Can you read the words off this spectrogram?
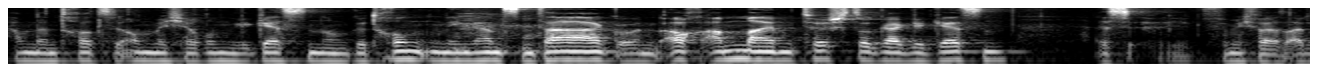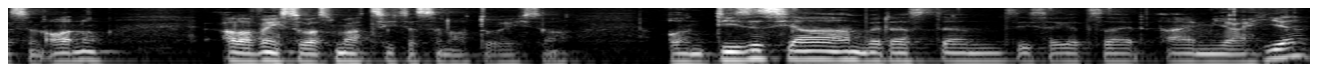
haben dann trotzdem um mich herum gegessen und getrunken den ganzen Tag und auch an meinem Tisch sogar gegessen. Es, für mich war das alles in Ordnung. Aber wenn ich sowas mache, ziehe ich das dann auch durch. So. Und dieses Jahr haben wir das dann, sie ist ja jetzt seit einem Jahr hier,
